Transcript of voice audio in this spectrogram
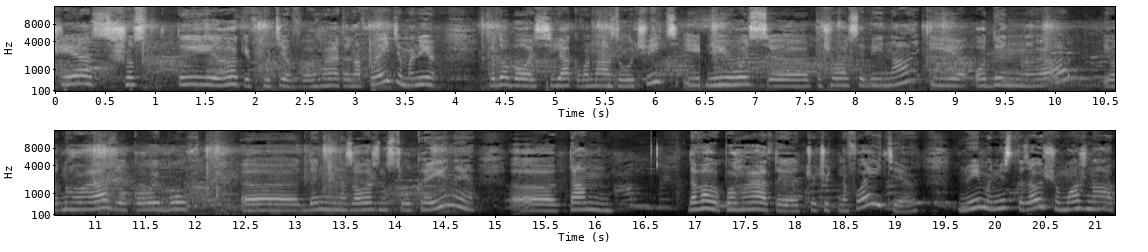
Ще з шести років хотів грати на флейті. Мені подобалось, як вона звучить. І, ось е, почалася війна, і один раз, і одного разу, коли був е, День Незалежності України, е, там давали пограти чуть-чуть на флейті. Ну і мені сказали, що можна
